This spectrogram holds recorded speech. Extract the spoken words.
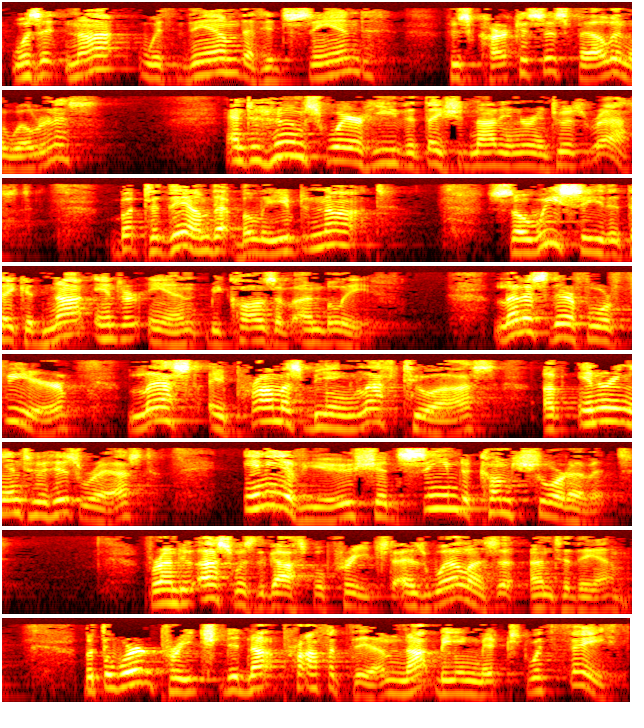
Was it not with them that had sinned, whose carcasses fell in the wilderness? And to whom sware he that they should not enter into his rest? But to them that believed not. So we see that they could not enter in because of unbelief. Let us therefore fear, lest a promise being left to us of entering into his rest, any of you should seem to come short of it. For unto us was the gospel preached, as well as unto them. But the word preached did not profit them, not being mixed with faith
